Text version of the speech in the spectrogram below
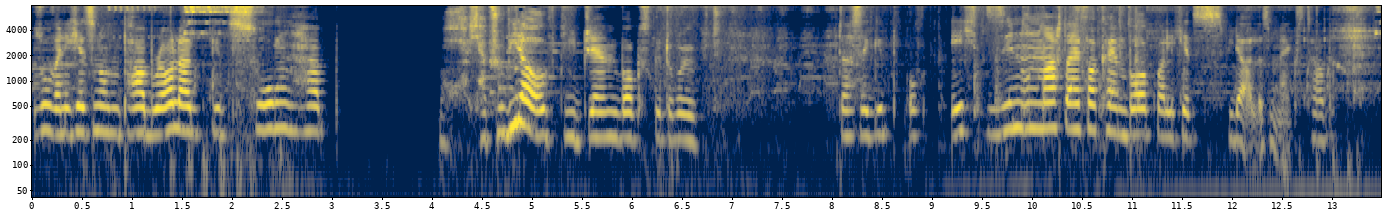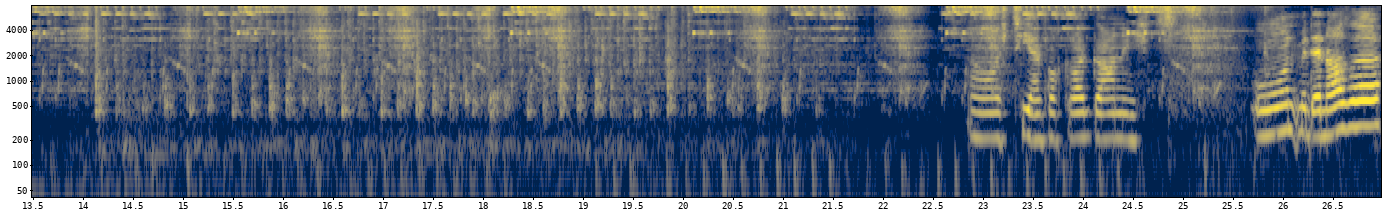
So, wenn ich jetzt noch ein paar Brawler gezogen habe. Oh, ich habe schon wieder auf die Gembox gedrückt. Das ergibt auch echt Sinn und macht einfach keinen Bock, weil ich jetzt wieder alles maxed habe. Oh, ich ziehe einfach gerade gar nichts. Und mit der Nase.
